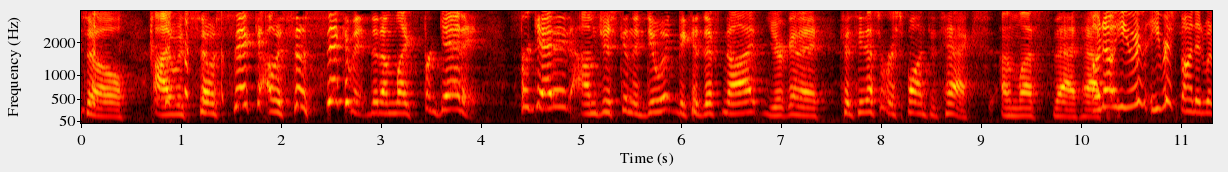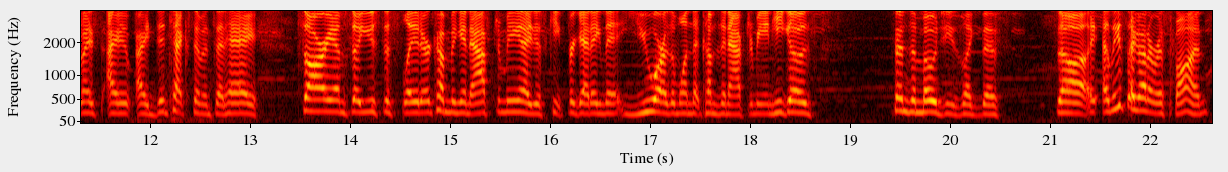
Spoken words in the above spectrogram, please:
So I was so sick. I was so sick of it that I'm like, forget it. Forget it. I'm just going to do it because if not, you're going to. Because he doesn't respond to texts unless that happens. Oh no, he re- he responded when I, I I did text him and said, "Hey, sorry, I'm so used to Slater coming in after me, and I just keep forgetting that you are the one that comes in after me." And he goes, sends emojis like this. So at least I got a response.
